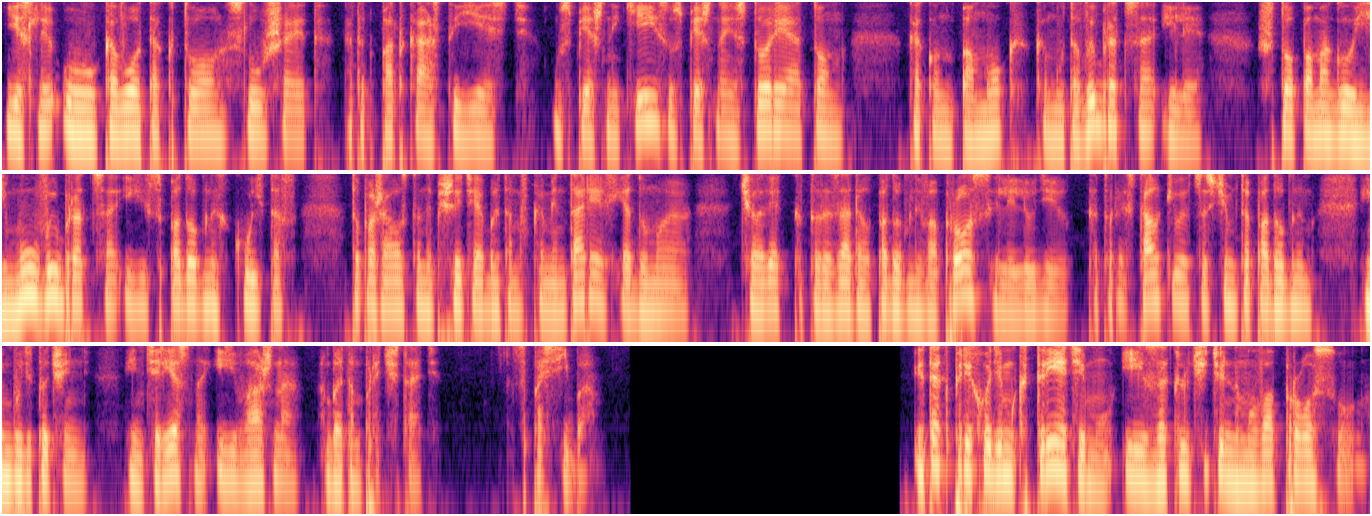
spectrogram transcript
Если у кого-то, кто слушает этот подкаст, есть успешный кейс, успешная история о том, как он помог кому-то выбраться или что помогло ему выбраться из подобных культов, то, пожалуйста, напишите об этом в комментариях. Я думаю, человек, который задал подобный вопрос, или люди, которые сталкиваются с чем-то подобным, им будет очень интересно и важно об этом прочитать. Спасибо. Итак, переходим к третьему и заключительному вопросу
